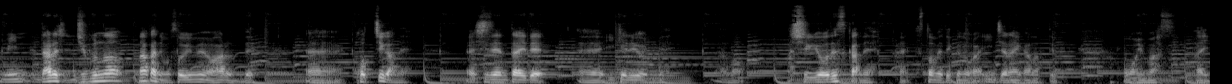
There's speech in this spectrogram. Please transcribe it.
ー、みん、誰し、自分の中にもそういう面はあるんで、えー、こっちがね、自然体で、えー、いけるようにね、あの、修行ですかね、はい、努めていくのがいいんじゃないかなっていう思います。はい。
